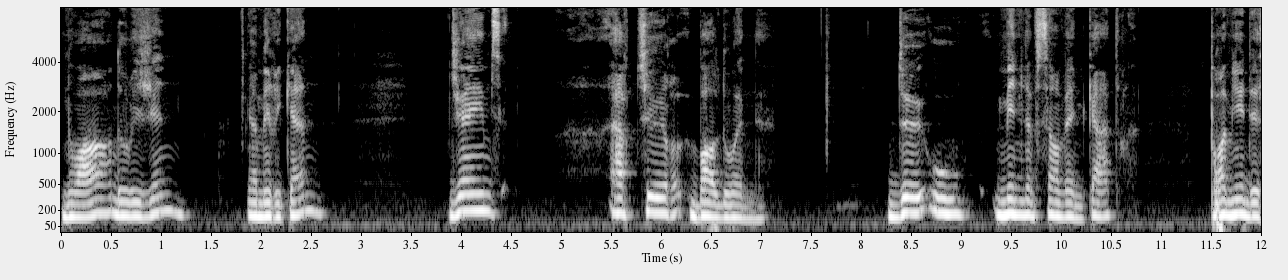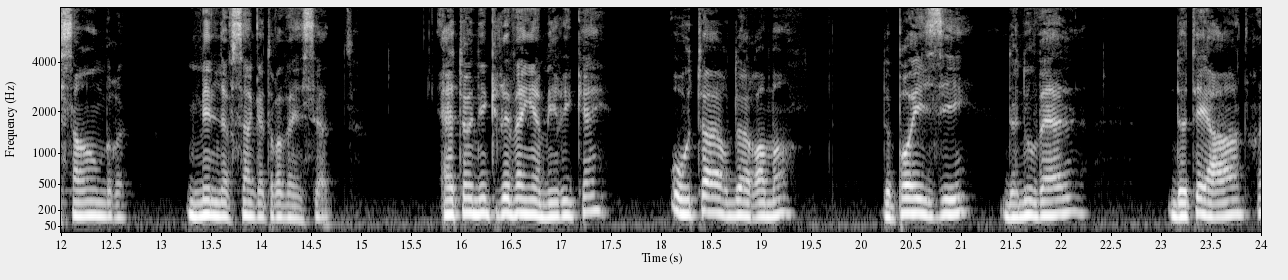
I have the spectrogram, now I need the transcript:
noir d'origine américaine, James Arthur Baldwin, 2 août 1924, 1er décembre 1987 est un écrivain américain, auteur de romans, de poésie, de nouvelles, de théâtre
